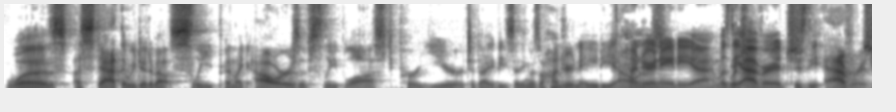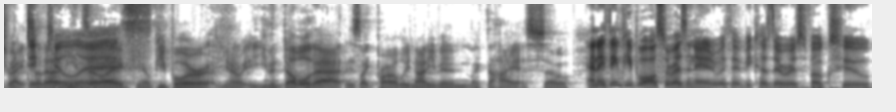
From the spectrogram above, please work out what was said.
was a stat that we did about sleep and like hours of sleep lost per year to diabetes. I think it was 180 hours. 180. Yeah, was the average. is the average, right? So that means that like you know people are you know even double that is like probably not even like the highest. So And I think people also resonated with it because there was folks who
